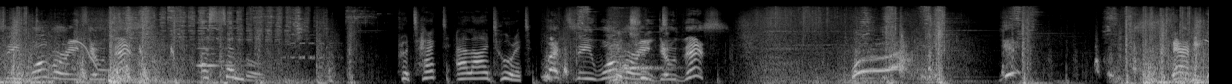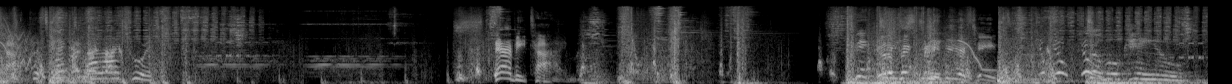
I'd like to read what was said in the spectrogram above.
see Wolverine do this. Assemble. Protect ally turret. Let's see Wolverine Retreat. do this. Stabby time. Protect ally turret. Stabby time. Should Victory have picked me for your team. Double KO.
